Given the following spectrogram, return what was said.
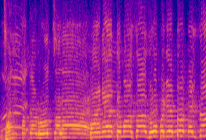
हा. झंगपकड रोज चाला पाण्यात मासा झोप घेतो कैसा?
